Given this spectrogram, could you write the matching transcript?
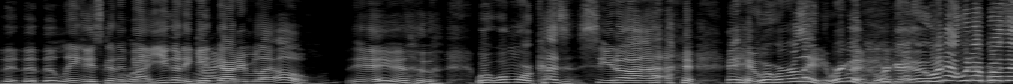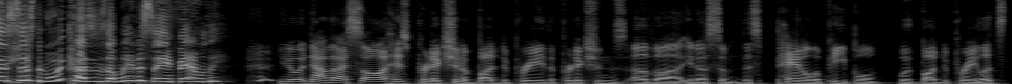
The the the, the link, it's gonna Right, be you're gonna get right. down there and be like, oh, hey, we're, we're more cousins. You know, I, I, hey, we're, we're related. We're good. We're good. We're not we're not brother and sister, but we're cousins. Though we're in the same family. You know what? Now that I saw his prediction of Bud Dupree, the predictions of uh, you know some this panel of people with Bud Dupree. Let's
